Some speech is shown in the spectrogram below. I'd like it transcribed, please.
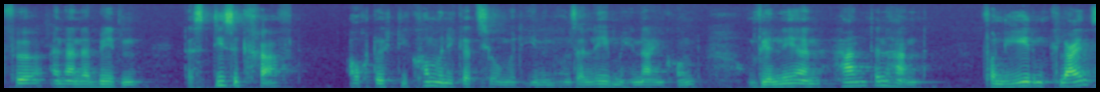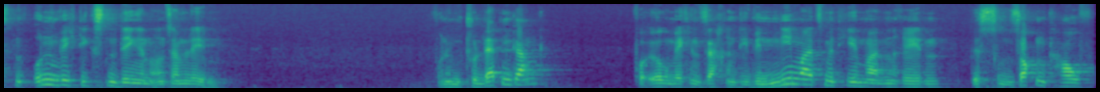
füreinander beten, dass diese Kraft auch durch die Kommunikation mit ihm in unser Leben hineinkommt. Und wir lernen Hand in Hand von jedem kleinsten, unwichtigsten Ding in unserem Leben. Von dem Toilettengang vor irgendwelchen Sachen, die wir niemals mit jemandem reden, bis zum Sockenkauf,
